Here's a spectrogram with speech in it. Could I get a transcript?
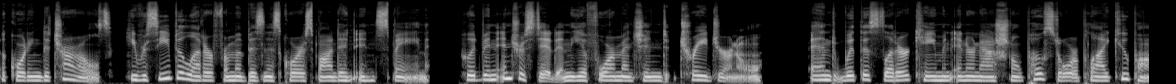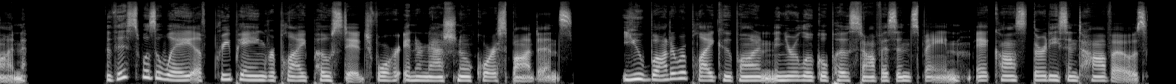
According to Charles, he received a letter from a business correspondent in Spain who had been interested in the aforementioned trade journal, and with this letter came an international postal reply coupon. This was a way of prepaying reply postage for international correspondence, You bought a reply coupon in your local post office in Spain. It cost 30 centavos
